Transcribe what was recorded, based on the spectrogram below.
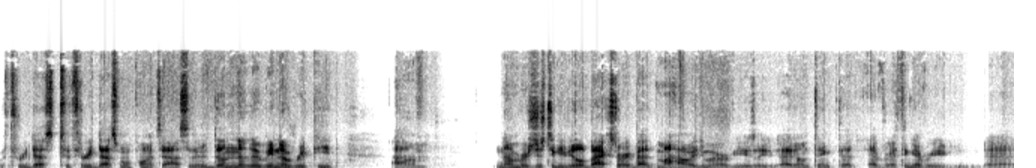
with three des- to three decimal points out. So there, there'll, no, there'll be no repeat um, numbers. Just to give you a little backstory about my, how I do my reviews, I, I don't think that every. I think every uh,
